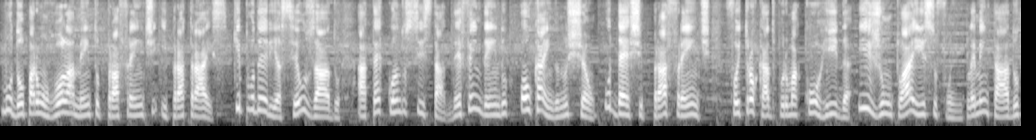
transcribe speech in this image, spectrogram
mudou para um rolamento para frente e para trás, que poderia ser usado até quando se está defendendo ou caindo no chão. O dash para frente foi trocado por uma corrida e junto a isso foi implementado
